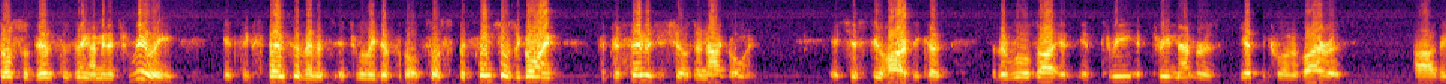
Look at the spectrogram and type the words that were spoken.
social distancing. I mean, it's really it's expensive and it's it's really difficult. So, but some shows are going. The percentage of shows are not going. It's just too hard because the rules are if, if three if three members get the coronavirus, uh, they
